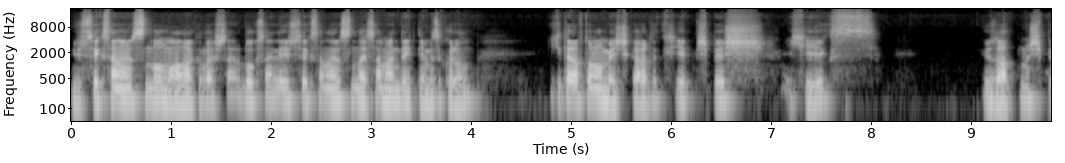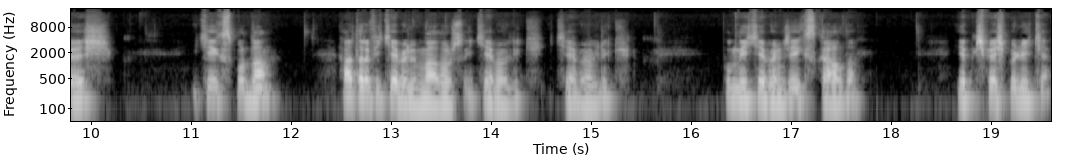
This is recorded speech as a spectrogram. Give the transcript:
180 arasında olmalı arkadaşlar. 90 ile 180 arasındaysa hemen denklemimizi kuralım. İki taraftan 15 çıkardık. 75 2x 165 2x buradan her tarafı 2'ye bölüm daha doğrusu. 2'ye böldük. 2'ye böldük. Bunu da 2'ye bölünce x kaldı. 75 bölü 2.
